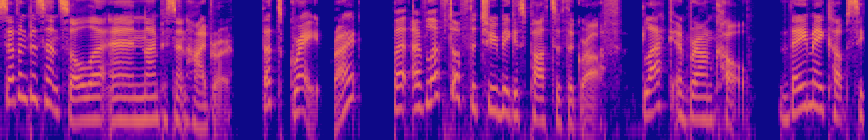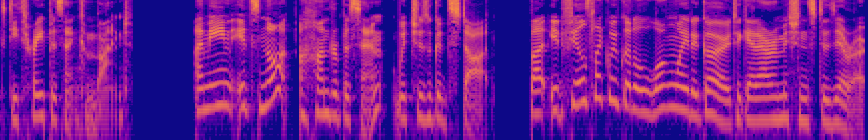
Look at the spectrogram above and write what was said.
7% solar and 9% hydro. That's great, right? But I've left off the two biggest parts of the graph black and brown coal. They make up 63% combined. I mean, it's not 100%, which is a good start, but it feels like we've got a long way to go to get our emissions to zero.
